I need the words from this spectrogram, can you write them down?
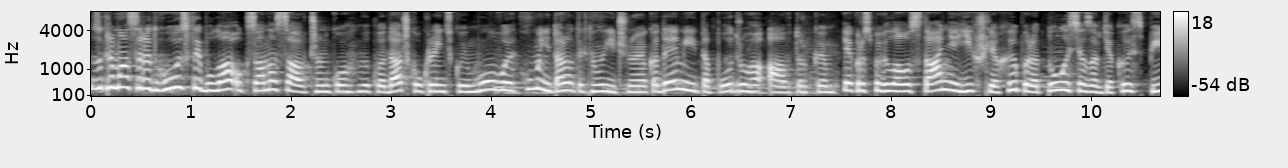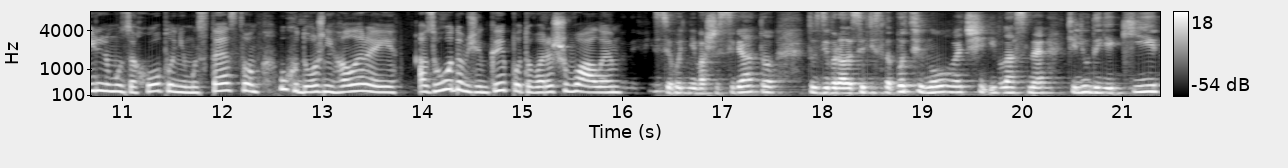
Зокрема, серед гостей була Оксана Савченко, викладачка української мови гуманітарно-технологічної академії та подруга авторки. Як розповіла остання, їх шляхи перетнулися завдяки спільному захопленню мистецтвом у художній галереї. А згодом жінки потоваришували. Сьогодні ваше свято. Тут зібралися дійсно поціновувачі і, власне, ті люди, які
